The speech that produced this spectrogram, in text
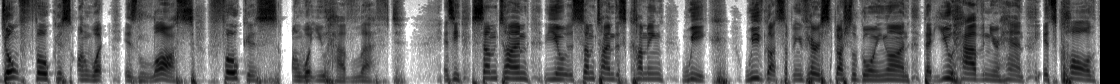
Don't focus on what is lost. Focus on what you have left. And see, sometime, you know, sometime this coming week, we've got something very special going on that you have in your hand. It's called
